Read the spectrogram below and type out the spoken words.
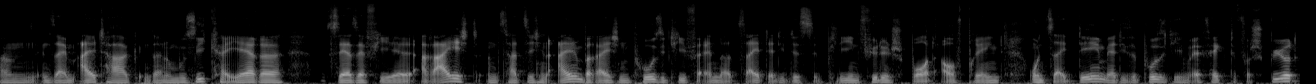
ähm, in seinem Alltag, in seiner Musikkarriere sehr, sehr viel erreicht und es hat sich in allen Bereichen positiv verändert, seit er die Disziplin für den Sport aufbringt und seitdem er diese positiven Effekte verspürt,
